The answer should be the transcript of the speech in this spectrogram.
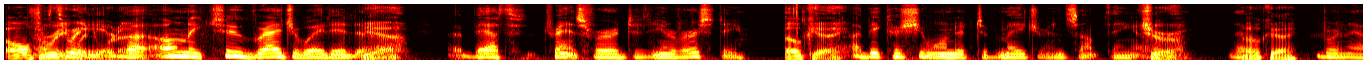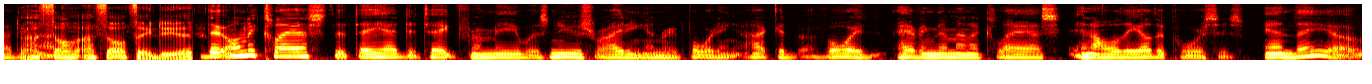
All three, three went to Brenau. But only two graduated. Uh, yeah. Uh, Beth transferred to the university. Okay. Uh, because she wanted to major in something. Uh, sure okay. Brenau I thought I thought they did. The only class that they had to take from me was news writing and reporting. I could avoid having them in a class in all the other courses, and they uh,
